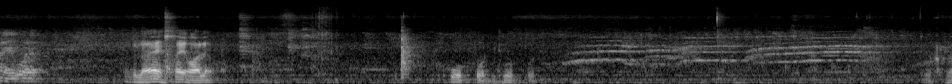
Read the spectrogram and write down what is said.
ไม่ว่าแล้วไม่เป็นไรไฟอ่อนแล้วทั่วป่นทั่วป่นตะไคร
